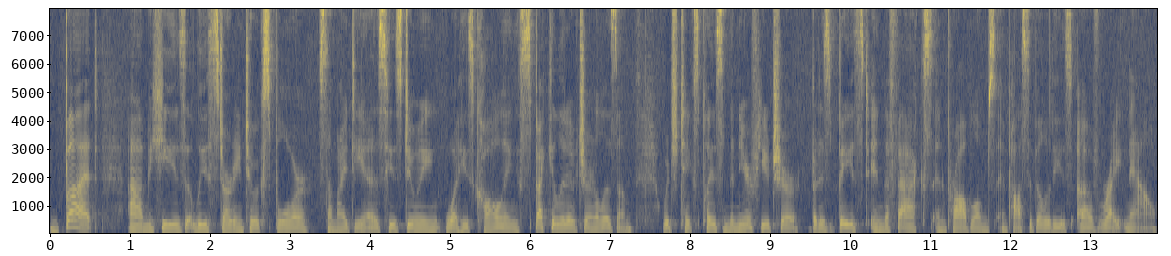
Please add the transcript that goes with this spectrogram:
But um, is at least starting to explore some ideas. He's doing what he's calling speculative journalism, which takes place in the near future, but is based in the facts and problems and possibilities of right now.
